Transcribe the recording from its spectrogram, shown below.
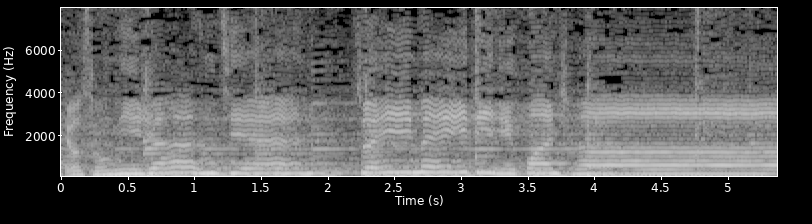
要送你人间最美的欢畅。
